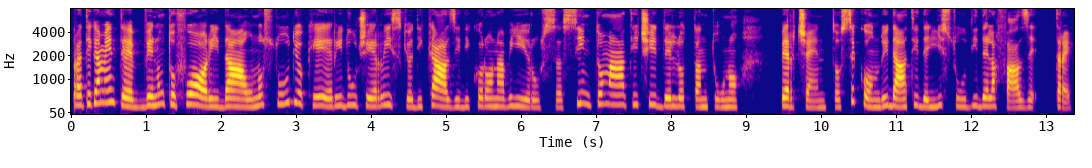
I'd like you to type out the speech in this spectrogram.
praticamente è venuto fuori da uno studio che riduce il rischio di casi di coronavirus sintomatici dell'81%, secondo i dati degli studi della fase 3.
